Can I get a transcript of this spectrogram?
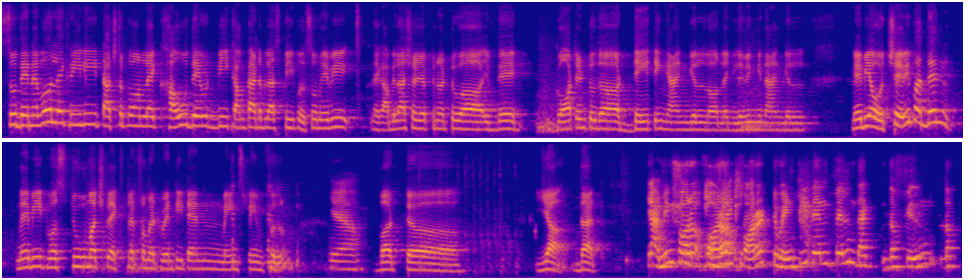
So they never like really touched upon like how they would be compatible as people. So maybe like Abhilasha Jeppinattu, uh, if they got into the dating angle or like living in angle, maybe a Uchevi, but then maybe it was too much to expect from a 2010 mainstream film. Yeah. But uh, yeah, that. Yeah, I mean, for a for Exactly. a for a 2010 film, that the film the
